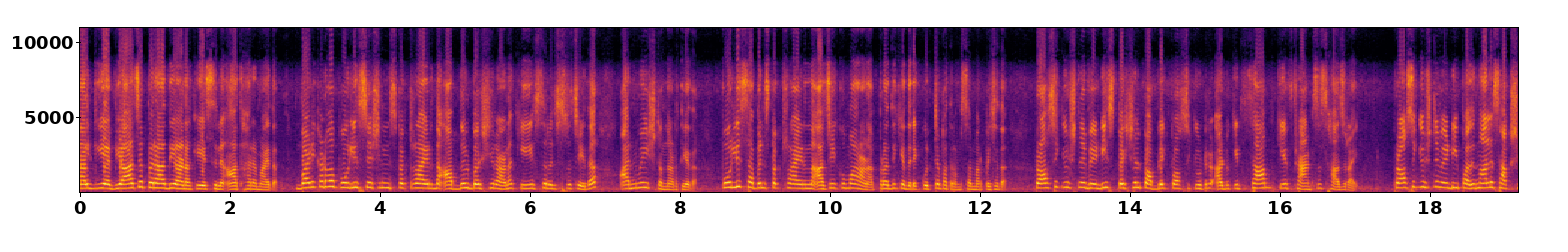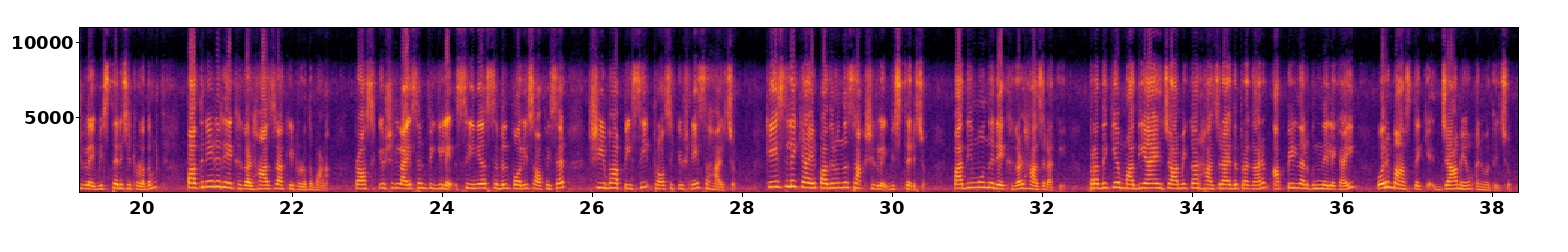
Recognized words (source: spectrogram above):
നൽകിയ വ്യാജ പരാതിയാണ് കേസിന് ആധാരമായത്. വഴിക്കടവ് പോലീസ് സ്റ്റേഷൻ ഇൻസ്പെക്ടറായിരുന്ന അബ്ദുൾ ബഷീറാണ് കേസ് രജിസ്റ്റർ ചെയ്ത് അന്വേഷണം നടത്തിയത്. പോലീസ് സബ് ഇൻസ്പെക്ടറായിരുന്ന അജയ് കുമാറാണ് പ്രതിക്കെതിരെ കുറ്റപത്രം സമർപ്പിച്ചത്. പ്രോസിക്യൂഷന് വേണ്ടി special public prosecutor advocate Sam K Francis ഹാജരായി. പ്രോസിക്യൂഷന് വേണ്ടി പതിനാല് സാക്ഷികളെ വിസ്തരിച്ചിട്ടുള്ളതും പതിനേഴ് രേഖകൾ ഹാജരാക്കിയിട്ടുള്ളതുമാണ്. Prosecution liaison വിങ്ങിലെ senior civil police officer Sheeba P C പ്രോസിക്യൂഷനെ സഹായിച്ചു. കേസിലേക്കായി പതിനൊന്ന് സാക്ഷികളെ വിസ്തരിച്ചു. പതിമൂന്ന് രേഖകൾ ഹാജരാക്കി. പ്രതിക്ക് മതിയായ ജാമ്യക്കാർ ഹാജരായത് പ്രകാരം അപ്പീൽ നൽകുന്നതിലേക്കായി ഒരു മാസത്തേക്ക് ജാമ്യവും അനുവദിച്ചു.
